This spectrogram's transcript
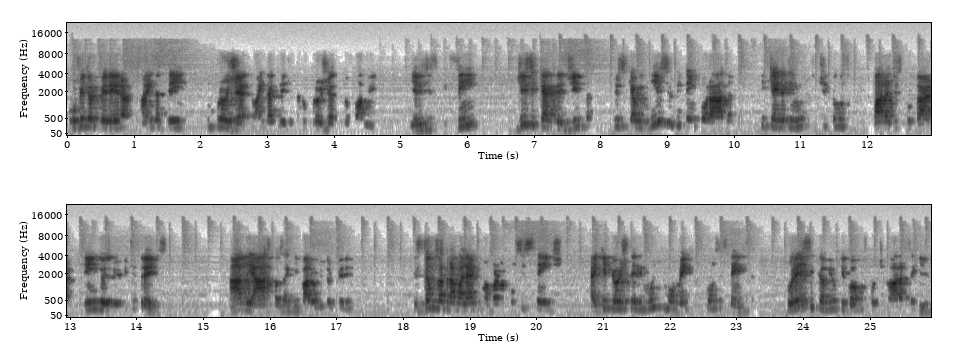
o Vitor Pereira ainda tem um projeto, ainda acredita no projeto do Flamengo. E ele disse que sim, disse que acredita disse que é o início de temporada e que ainda tem muitos títulos para disputar em 2023. Abre aspas aqui para o Vitor Pereira. Estamos a trabalhar de uma forma consistente. A equipe hoje teve muitos momentos de consistência. Por esse caminho que vamos continuar a seguir.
